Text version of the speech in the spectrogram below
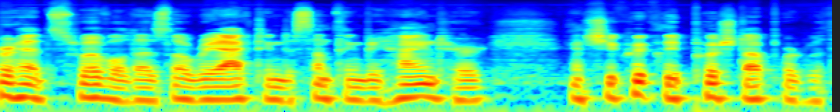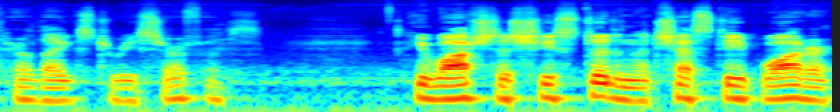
Her head swiveled as though reacting to something behind her, and she quickly pushed upward with her legs to resurface. He watched as she stood in the chest deep water,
